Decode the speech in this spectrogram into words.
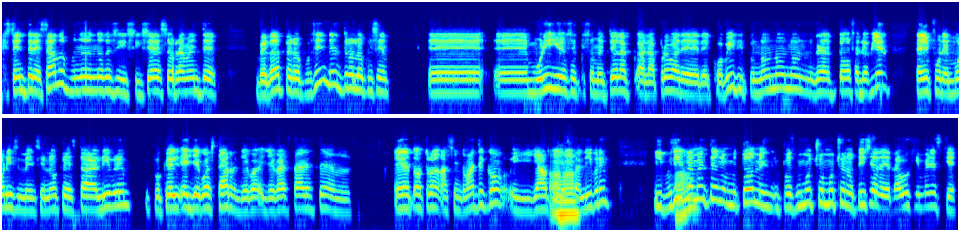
que está interesado, pues no, no sé si, si, sea eso realmente verdad, pero pues sí, dentro de lo que se, eh, eh, Murillo se sometió a la, a la prueba de, de, COVID y pues no, no, no, todo salió bien también Funes Morris mencionó que está libre, porque él, él, llegó a estar, llegó, llegó a estar este, era otro asintomático y ya, -huh. está libre. Y pues sí, realmente todo, pues mucho, mucho noticia de Raúl Jiménez que,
